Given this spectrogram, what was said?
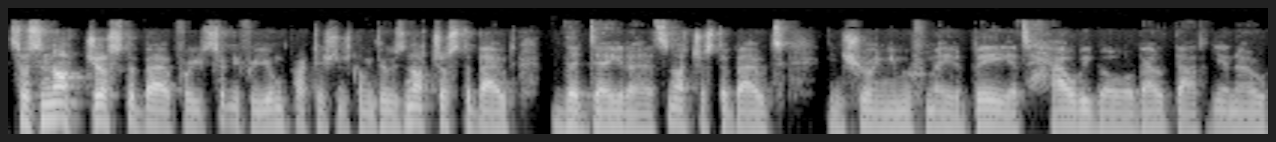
So it's not just about for certainly for young practitioners coming through. It's not just about the data. It's not just about ensuring you move from A to B. It's how we go about that. You know,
